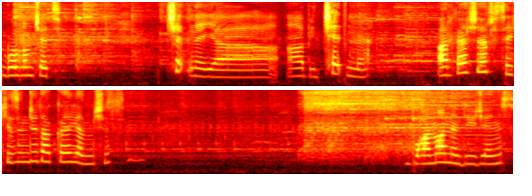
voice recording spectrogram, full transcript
Buldum chat. Chat ne ya? Abi chat ne? Arkadaşlar 8. dakikaya gelmişiz. Bana ne diyeceğiniz?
